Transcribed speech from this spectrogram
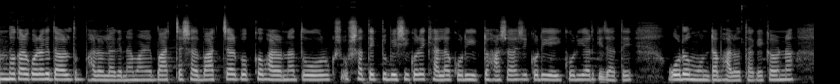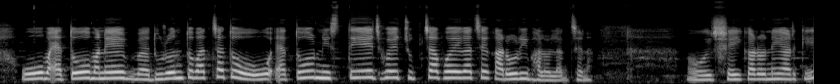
অন্ধকার করে তাহলে তো ভালো লাগে না। মানে বাচ্চার সাথে বাচ্চার পক্ষে ভালো না, তো ওর ওর সাথে একটু বেশি করে খেলা করি, একটু হাসাহাসি করি, এই করি আর কি, যাতে ওরও মনটা ভালো থাকে। কেননা ও এত মানে দুরন্ত বাচ্চা তো, ও এত নিস্তেজ হয়ে চুপচাপ হয়ে গেছে, কারোরই ভালো লাগছে না। ওই সেই কারণেই আর কি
